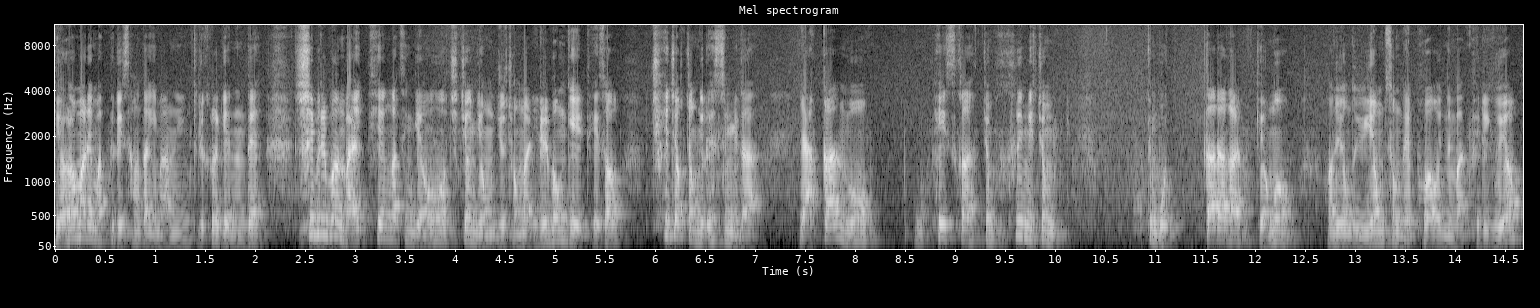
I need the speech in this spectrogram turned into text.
여러 마리 마필이 상당히 많은 인기를 끌겠는데 11번 마이티엠 같은 경우 직전 경주 정말 1번 게이트에서 최적 정리를 했습니다. 약간 뭐 페이스가 좀 흐름이 좀 좀못 따라갈 경우 어느 정도 위험성 내포하고 있는 마필이고요.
